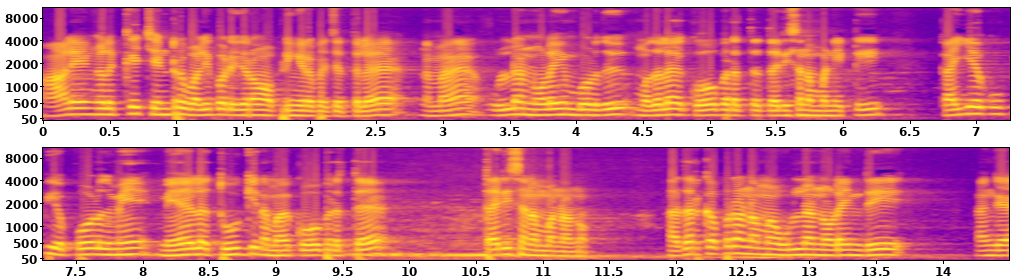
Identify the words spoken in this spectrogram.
ஆலயங்களுக்கு சென்று வழிபடுகிறோம் அப்படிங்கிற பட்சத்தில் நம்ம உள்ளே நுழையும் பொழுது முதல்ல கோபுரத்தை தரிசனம் பண்ணிவிட்டு கையை கூப்பி எப்பொழுதுமே மேலே தூக்கி நம்ம கோபுரத்தை தரிசனம் பண்ணணும். அதற்கப்புறம் நம்ம உள்ளே நுழைந்து அங்கே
